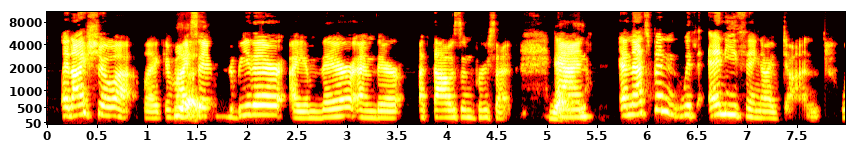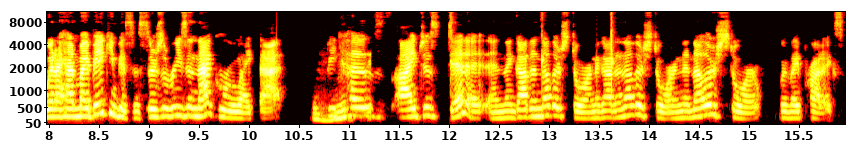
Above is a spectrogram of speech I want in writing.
and I show up. Like if yes. I say I'm going to be there, I am there. I'm there a thousand percent. Yes. And and that's been with anything I've done. When I had my baking business, there's a reason that grew like that mm-hmm. because I just did it and then got another store and I got another store and another store with my products.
